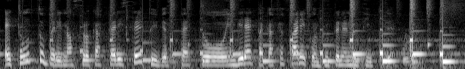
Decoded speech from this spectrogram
È tutto per il nostro caffè ristretto, io vi aspetto in diretta a Caffè Affari con tutte le notizie.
